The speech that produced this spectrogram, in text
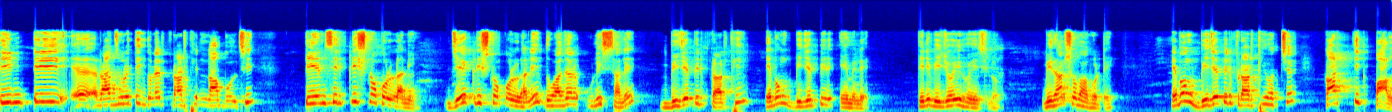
তিনটি রাজনৈতিক দলের প্রার্থীর নাম বলছি। টিএমসির কৃষ্ণ কল্যাণী, যে কৃষ্ণ কল্যাণী দু হাজার উনিশ সালে বিজেপির প্রার্থী এবং বিজেপির এমএলএ, তিনি বিজয়ী হয়েছিল বিধানসভা ভোটে। এবং বিজেপির প্রার্থী হচ্ছে কার্তিক পাল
